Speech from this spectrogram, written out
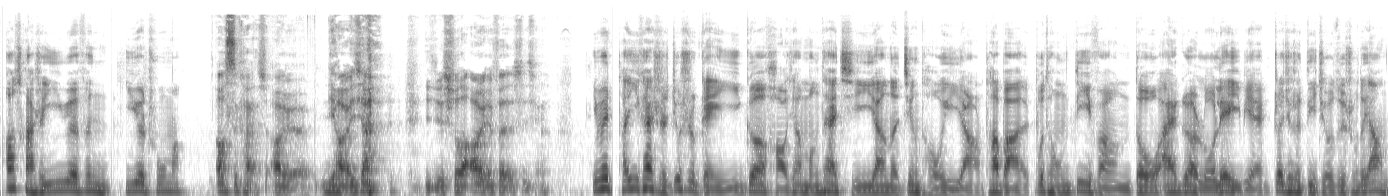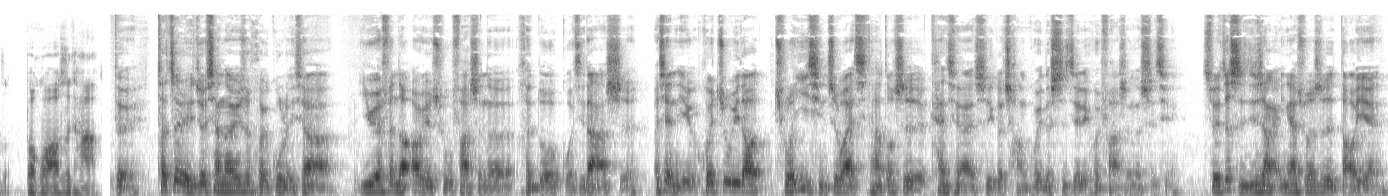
奥斯卡是一月份一月初吗？奥斯卡是二月，你好一下，已经说到二月份的事情了。因为他一开始就是给一个好像蒙太奇一样的镜头一样，他把不同地方都挨个罗列一遍，这就是地球最初的样子，包括奥斯卡。对他这里就相当于是回顾了一下一月份到二月初发生的很多国际大事，而且你会注意到，除了疫情之外，其他都是看起来是一个常规的世界里会发生的事情。所以这实际上应该说是导演。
